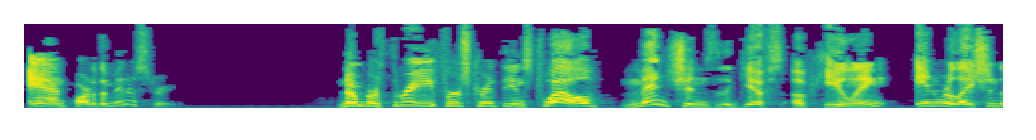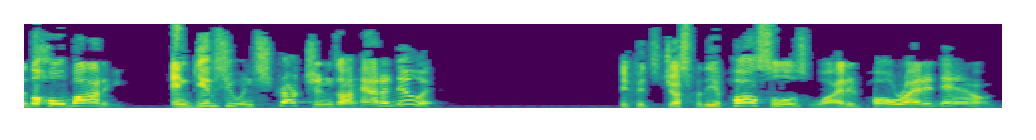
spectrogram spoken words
and part of the ministry. Number three, 1 Corinthians 12 mentions the gifts of healing in relation to the whole body and gives you instructions on how to do it. If it's just for the apostles, why did Paul write it down?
